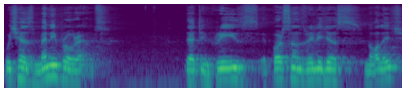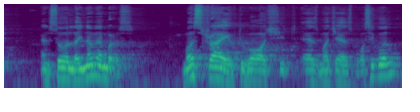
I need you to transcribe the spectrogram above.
which has many programs that increase a person's religious knowledge, and so Lajna members must strive to watch it as much as possible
